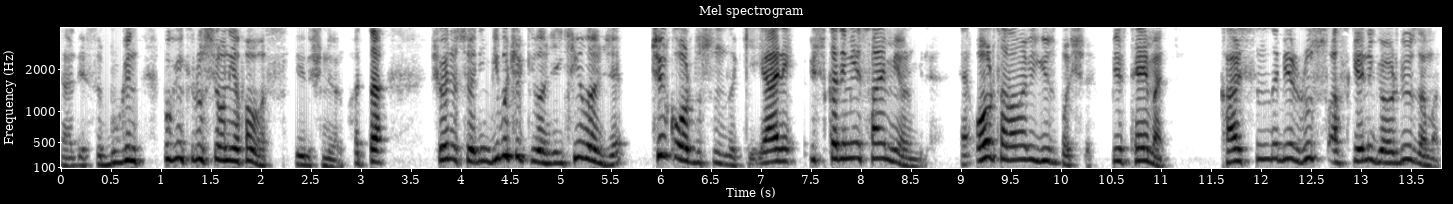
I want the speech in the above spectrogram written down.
neredeyse. Bugün bugünkü Rusya onu yapamaz diye düşünüyorum. Hatta şöyle söyleyeyim bir buçuk yıl önce iki yıl önce Türk ordusundaki yani üst kademeyi saymıyorum bile. Yani ortalama bir yüzbaşı, bir teğmen karşısında bir Rus askerini gördüğü zaman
